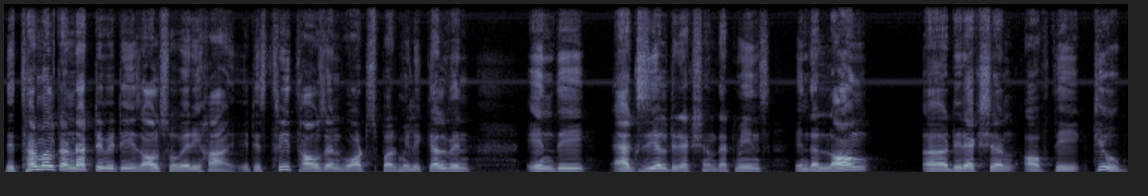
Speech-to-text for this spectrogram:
The thermal conductivity is also very high. It is 3000 watts per millikelvin in the axial direction that means, in the long uh, direction of the tube.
